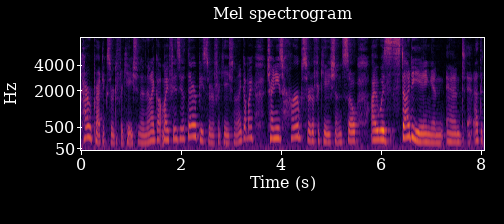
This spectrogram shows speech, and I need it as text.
chiropractic certification and then I got my physiotherapy certification and I got my Chinese herb certification. So I was studying and, and at the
